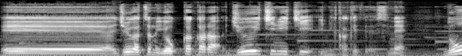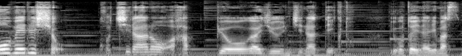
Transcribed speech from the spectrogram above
えー、10月の4日から11日にかけてですね、ノーベル賞、こちらの発表が順次なっていくということになります。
